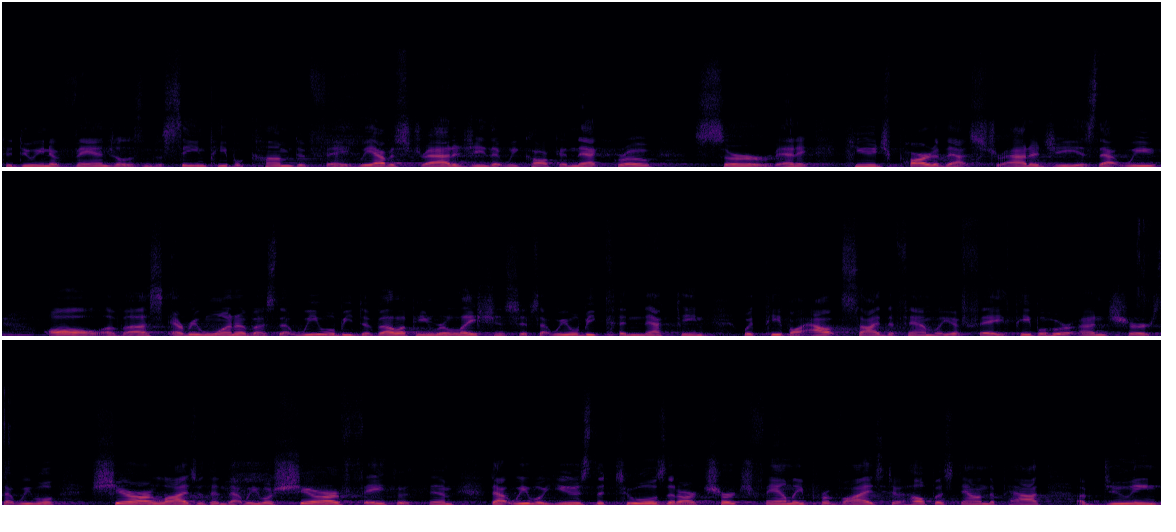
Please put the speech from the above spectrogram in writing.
to doing evangelism, to seeing people come to faith. We have a strategy that we call Connect, Grow, Serve. And a huge part of that strategy is that we, all of us, every one of us, that we will be developing relationships, that we will be connecting with people outside the family of faith, people who are unchurched, that we will share our lives with them, that we will share our faith with them, that we will use the tools that our church family provides to help us down the path of doing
